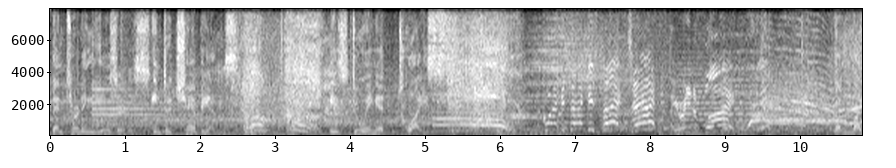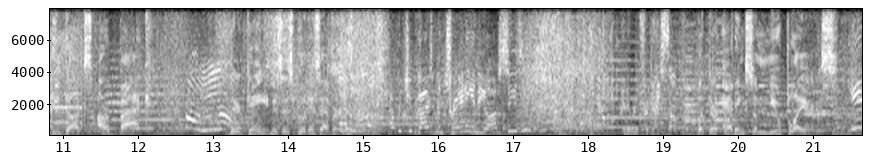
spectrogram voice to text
than turning losers into champions is doing it twice. Quack Attack is back, Jack! Are you ready to fly? The Mighty Ducks are back. Oh, no. Their game is as good as ever, Haven't you guys been training in the off-season? I knew we forgot something. but they're adding some new players. Yeah!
